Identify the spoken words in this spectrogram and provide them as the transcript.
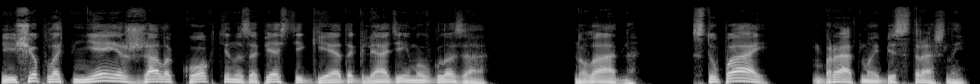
и еще плотнее сжала когти на запястье Геда, глядя ему в глаза. «Ну ладно, ступай, брат мой бесстрашный».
